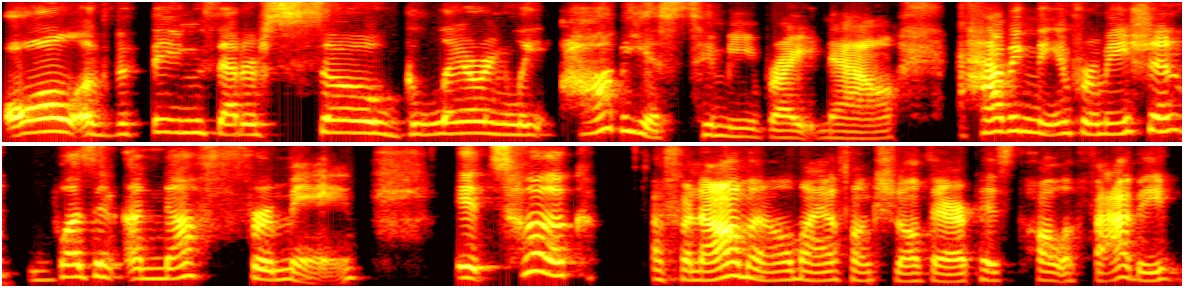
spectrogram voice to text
all of the things that are so glaringly obvious to me right now. Having the information wasn't enough for me. It took a phenomenal myofunctional therapist, Paula Fabbie,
